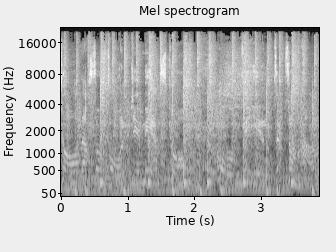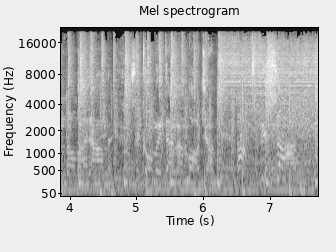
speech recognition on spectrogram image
Talas om folkgemenskap? Om vi inte tar hand om varann så kommer denna mardröm att bli sann.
